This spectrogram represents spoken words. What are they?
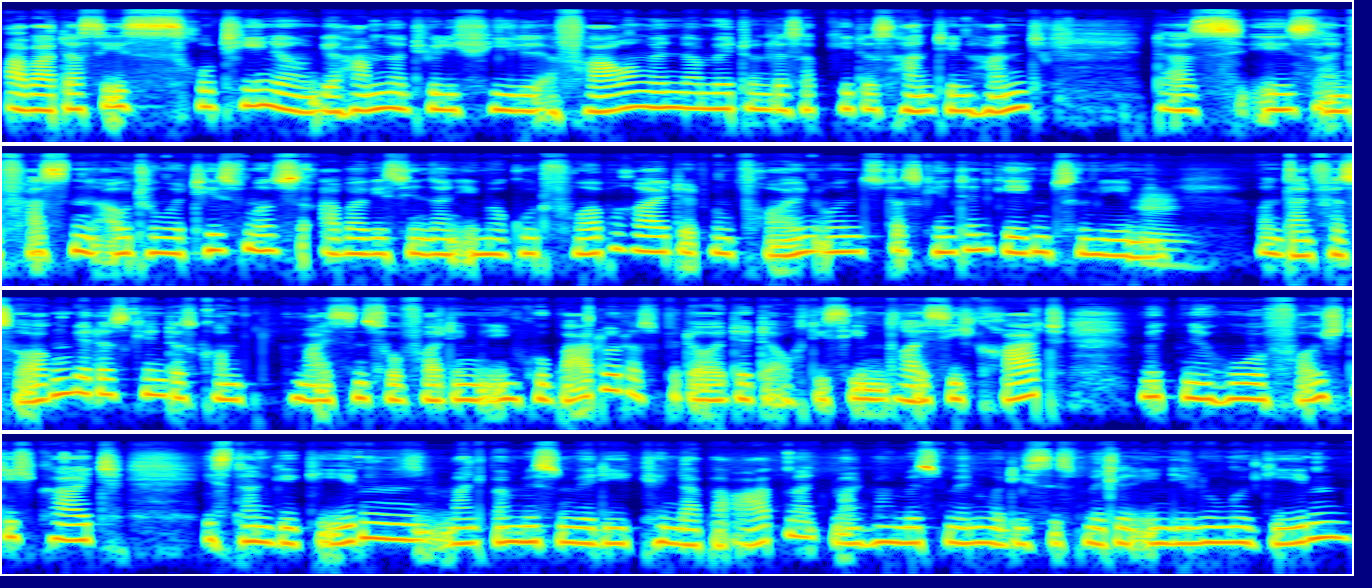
Aber das ist Routine und wir haben natürlich viel Erfahrungen damit und deshalb geht es Hand in Hand. Das ist ein fast Automatismus, aber wir sind dann immer gut vorbereitet und freuen uns, das Kind entgegenzunehmen. Mhm. Und dann versorgen wir das Kind. Das kommt meistens sofort im Inkubator. Das bedeutet auch die 37 Grad mit einer hohen Feuchtigkeit ist dann gegeben. Manchmal müssen wir die Kinder beatmen. Manchmal müssen wir nur dieses Mittel in die Lunge geben.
